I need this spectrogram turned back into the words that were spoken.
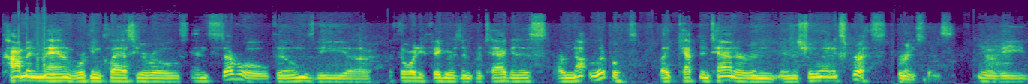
Common man, working class heroes, and several films, the uh, authority figures and protagonists are not liberals, like Captain Tanner in, in the Sugarland Express, for instance you know, the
